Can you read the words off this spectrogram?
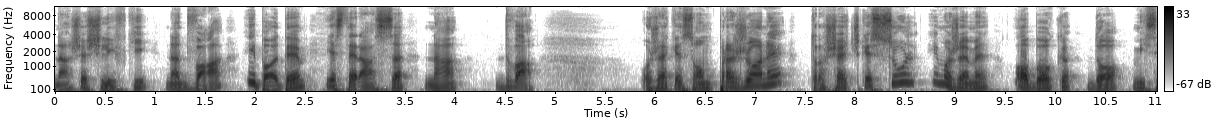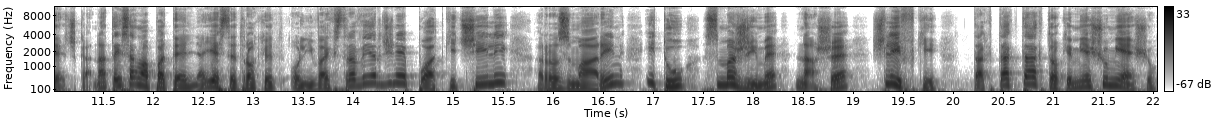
nasze śliwki na dwa i potem jeszcze raz na dwa. Orzechy są prażone, troszeczkę sól i możemy obok do miseczka. Na tej sama patelnia jest trochę oliwa extravergine, płatki chili, rozmaryn i tu smażymy nasze śliwki. Tak, tak, tak, trochę mieszu, mieszu.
